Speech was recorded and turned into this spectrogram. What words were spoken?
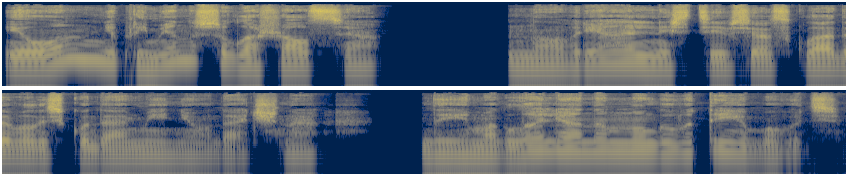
И он непременно соглашался. Но в реальности все складывалось куда менее удачно. Да и могла ли она многого требовать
